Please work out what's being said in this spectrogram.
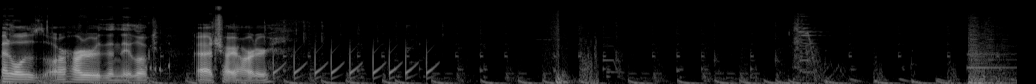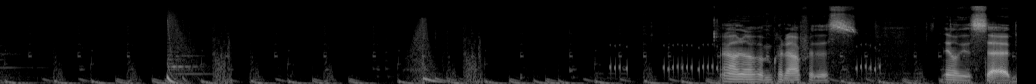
Battles are harder than they look. Gotta try harder. Cut out for this. Nelly is sad.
